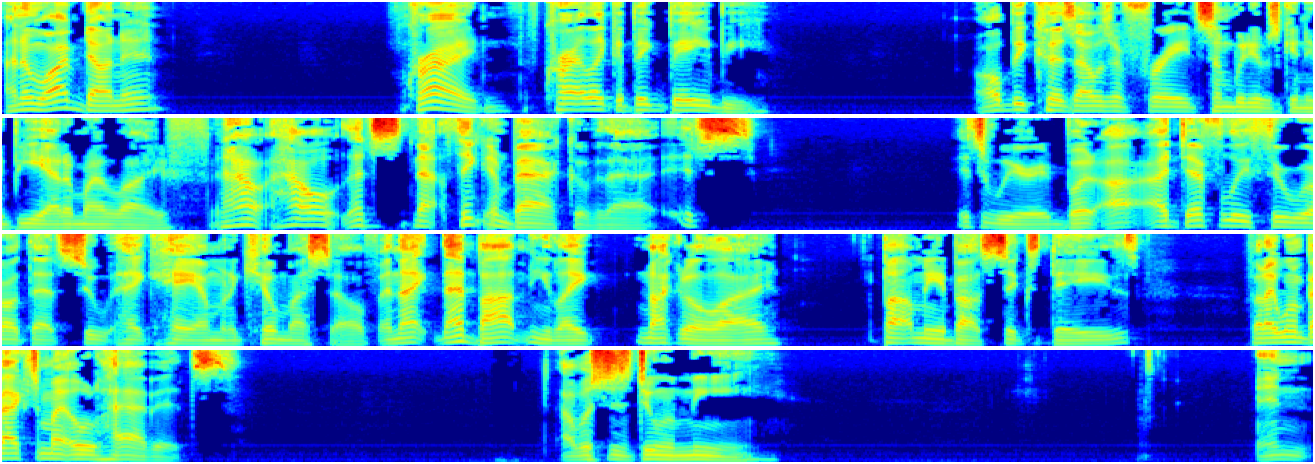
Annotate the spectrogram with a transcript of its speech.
I know I've done it. Cried. Cried like a big baby. All because I was afraid somebody was going to be out of my life. And how, how, that's not thinking back of that. It's, it's weird, but I, I definitely threw out that suit. Like, hey, I'm going to kill myself. And that, that bought me, like, not going to lie, bought me about six days. But I went back to my old habits. I was just doing me. And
